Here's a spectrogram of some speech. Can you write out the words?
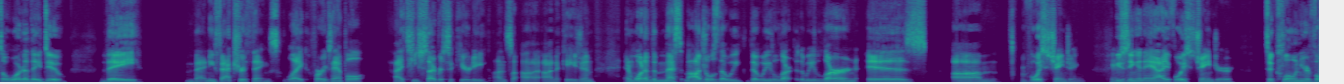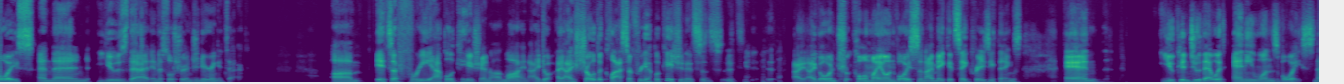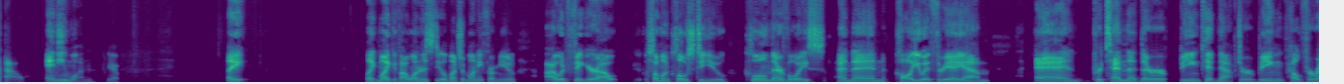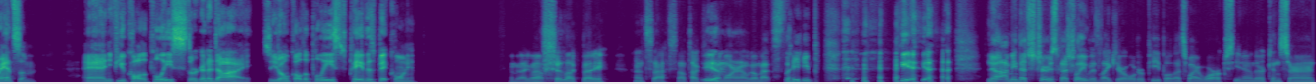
So what do they do? They manufacture things. Like for example, I teach cybersecurity on uh, on occasion, and one of the mess modules that we that we learn that we learn is um, voice changing hmm. using an AI voice changer to clone your voice and then use that in a social engineering attack. Um, it's a free application online. I don't. I, I show the class a free application. It's it's. it's I, I go and tr- clone my own voice and I make it say crazy things, and you can do that with anyone's voice now. Anyone. Yep. Like, like Mike, if I wanted to steal a bunch of money from you, I would figure out someone close to you, clone their voice, and then call you at 3 a.m. and pretend that they're being kidnapped or being held for ransom. And if you call the police, they're gonna die. So you don't call the police. Pay this Bitcoin. I'm like, well, good luck, buddy. That sucks. I'll talk to you yeah. in the morning. I'll go back to sleep. yeah, yeah. No, I mean that's true, especially with like your older people. That's why it works. You know, they're concerned.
